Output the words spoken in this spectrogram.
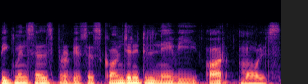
pigment cells produces congenital nevi or moles.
